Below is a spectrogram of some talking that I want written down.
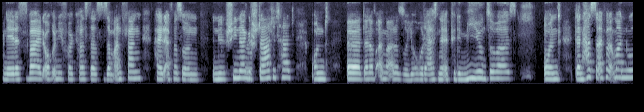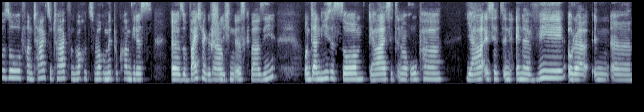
Nee, das war halt auch irgendwie voll krass, dass es am Anfang halt einfach so in, in China ja. gestartet hat und äh, dann auf einmal alle so, jo, da ist eine Epidemie und sowas. Und dann hast du einfach immer nur so von Tag zu Tag, von Woche zu Woche mitbekommen, wie das äh, so weitergeschlichen ja. ist quasi. Und dann hieß es so, ja, ist jetzt in Europa, ja, ist jetzt in NRW oder in äh,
